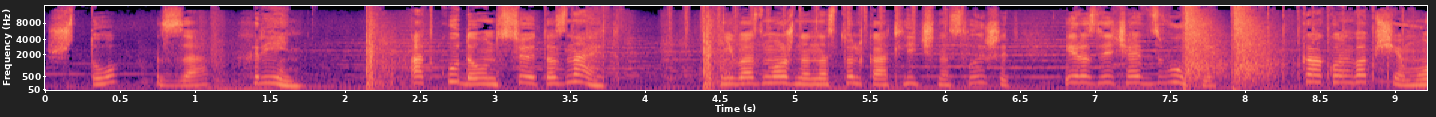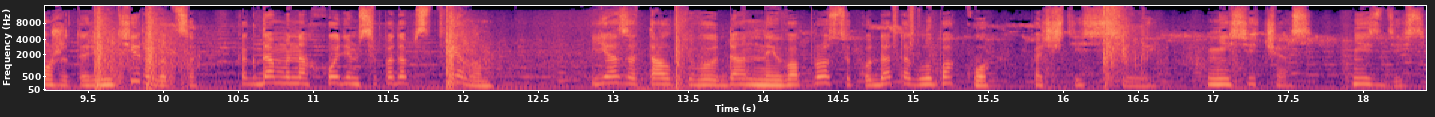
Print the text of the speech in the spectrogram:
Что за хрень? Откуда он все это знает? Невозможно настолько отлично слышать и различать звуки. Как он вообще может ориентироваться, когда мы находимся под обстрелом? Я заталкиваю данные вопросы куда-то глубоко, почти с силой. Не сейчас, не здесь.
